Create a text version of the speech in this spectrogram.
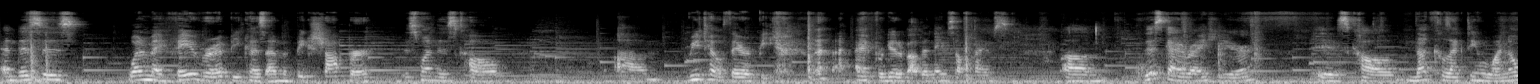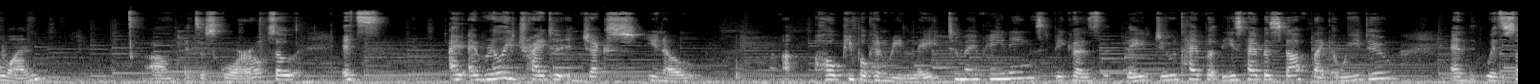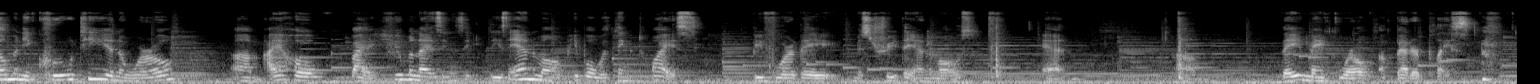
And this is one of my favorite because I'm a big shopper. This one is called um, Retail Therapy. I forget about the name sometimes. Um, this guy right here is called Nut Collecting 101. Um, it's a squirrel. So it's, I, I really try to inject, you know, uh, hope people can relate to my paintings because they do type of these type of stuff like we do and with so many cruelty in the world um, i hope by humanizing these animals people will think twice before they mistreat the animals. And um, they make world a better place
